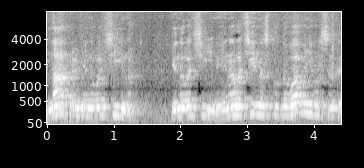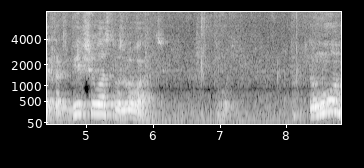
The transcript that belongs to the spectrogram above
напрям інноваційна, інноваційна, інноваційна складова в університетах збільшувалась, розвивалася. Ось. Тому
